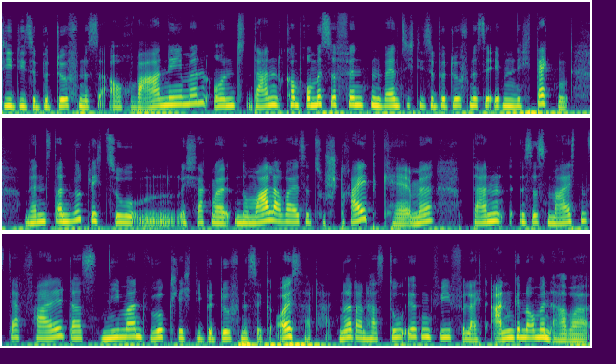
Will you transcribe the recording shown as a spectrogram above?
die diese Bedürfnisse auch wahrnehmen und dann Kompromisse finden, wenn sich diese Bedürfnisse eben nicht decken. Wenn es dann wirklich zu, ich sag mal, normalerweise zu Streit käme, dann ist es meistens der Fall, dass niemand wirklich die Bedürfnisse geäußert hat. Ne? Dann hast du irgendwie vielleicht angenommen, aber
